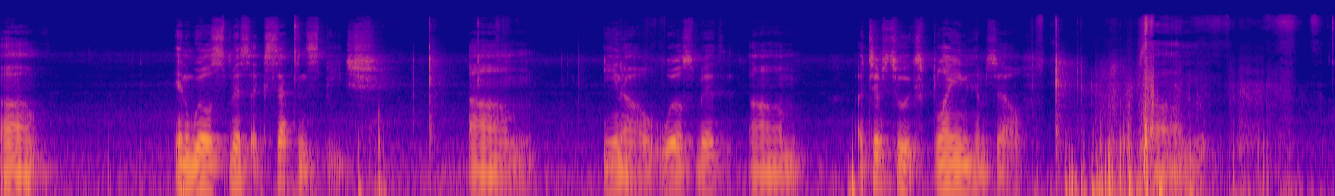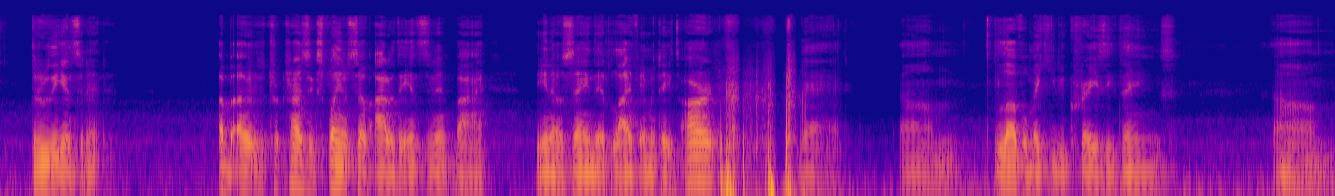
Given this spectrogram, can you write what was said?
um, in Will Smith's acceptance speech, um, you know, Will Smith um, attempts to explain himself um, through the incident. Uh, tries to explain himself out of the incident by, you know, saying that life imitates art, that um, love will make you do crazy things. Um,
